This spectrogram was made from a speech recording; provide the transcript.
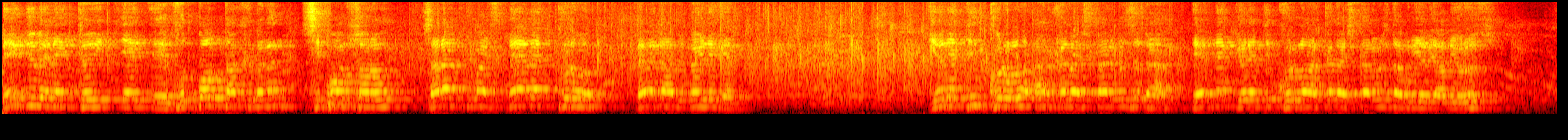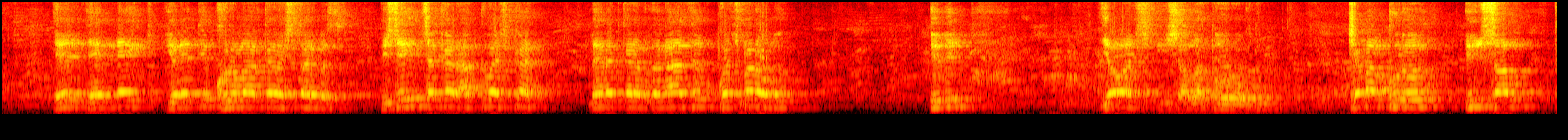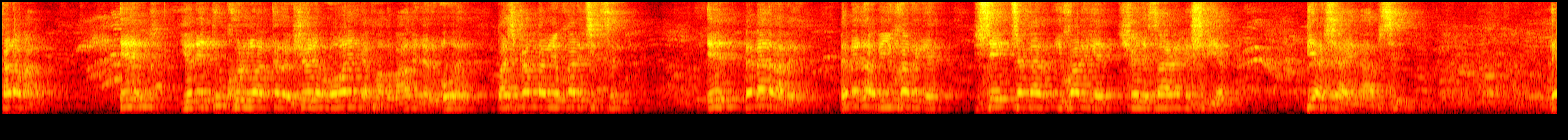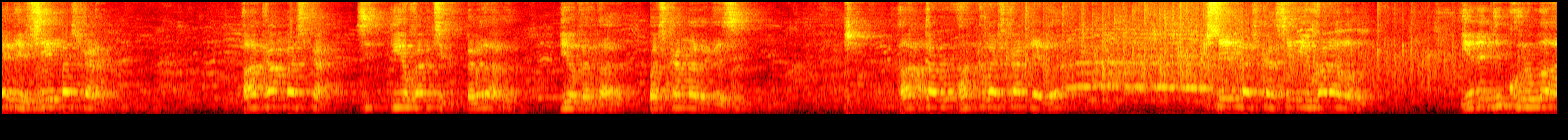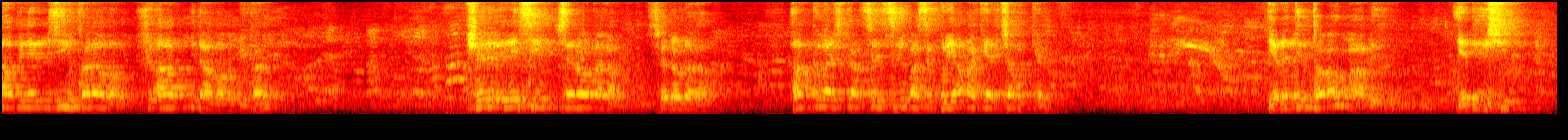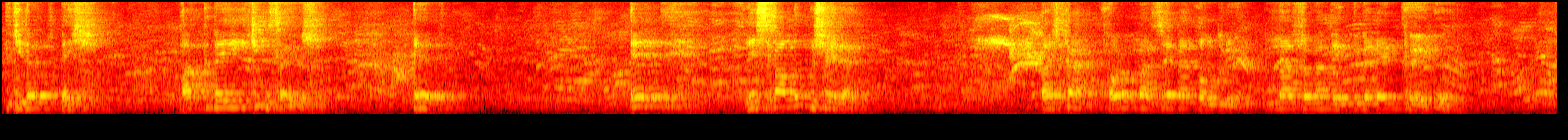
Bengübelen köy e, futbol takımının sponsoru Sanat Kumaş Mehmet Kuru. Mehmet abi böyle gel. Yönetim kurulu arkadaşlarımızı da, dernek yönetim kurulu arkadaşlarımızı da buraya bir alıyoruz. Evet, dernek yönetim kurulu arkadaşlarımız Hüseyin Çakar, Hakkı Başkan, Mehmet Karabuda, Nazım Koçmanoğlu, Ümit Yavaş, inşallah doğru okudum. Kemal Kuru, Ünsal Karaman. Evet, yönetim kurulu arkadaş. Şöyle oval yapalım abiler, oval. Başkanlar yukarı çıksın. Evet, Mehmet abi. Mehmet abi yukarı gel. Hüseyin Çakar yukarı gel. Şöyle sahnenin şuraya. Bir aşağı in abisi. Nerede Hüseyin Başkanım? Hakan Başkan. Bir yukarı çık Mehmet abi. Bir yukarı daha. Başkanlar da gelsin. Hakkı, Hakkı Başkan nerede? Hüseyin Başkan seni yukarı alalım. Yönetim kurulu abilerimizi yukarı alalım. Şu abimi de alalım yukarı. Şöyle bir resim sen oradan al. Sen oradan al. Hakkı Başkan sen sığmasın buraya ama gel çabuk gel. Yönetim tamam mı abi? Yedi kişi. iki, dört, beş. Hakkı Bey'i iki mi sayıyorsun? Evet. Evet. Resim aldık mı şöyle? Başkan, forum varsa ben dolduruyorum. Bundan sonra Bengübelen köylü.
